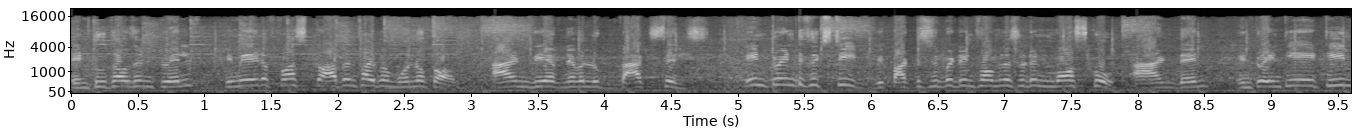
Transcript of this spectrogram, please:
In 2012, we made a first carbon fiber monocoque and we have never looked back since. In 2016, we participated in Formula Student in Moscow and then in 2018,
